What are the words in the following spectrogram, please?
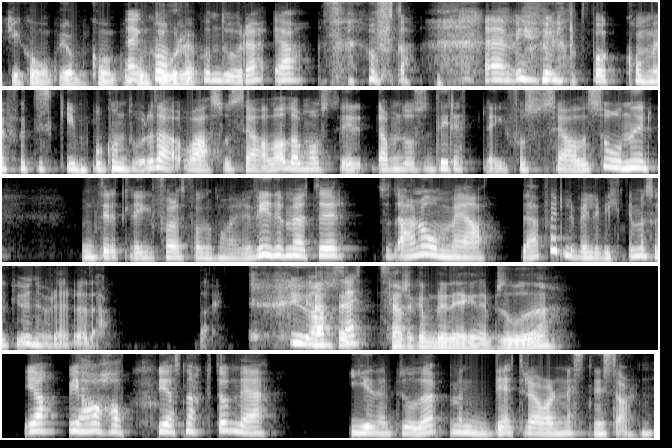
Ikke komme på jobb, komme på Nei, komme kontoret. på kontoret, ja. Uff da. Um, at folk kommer faktisk inn på kontoret da, og er sosiale. Da må, også, da må du også tilrettelegge for sosiale soner. Du må tilrettelegge for at folk kan være i videomøter. Så det er noe med at det er veldig veldig viktig, men skal ikke undervurdere det. Kanskje, Uansett. kanskje det kan bli en egen episode? Ja, vi har, hatt, vi har snakket om det i en episode, men det tror jeg var nesten i starten.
